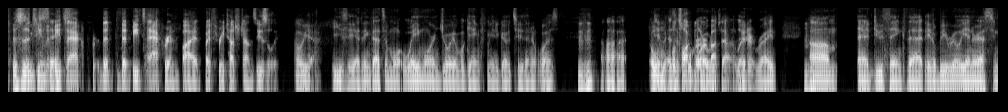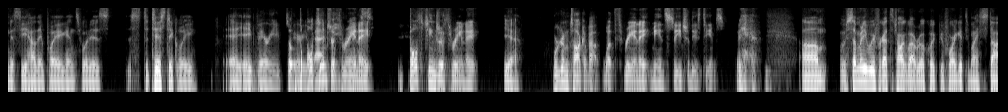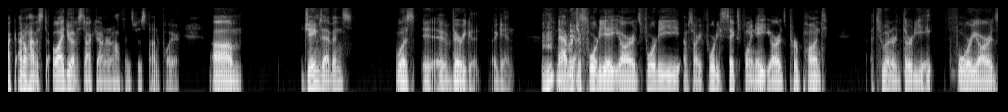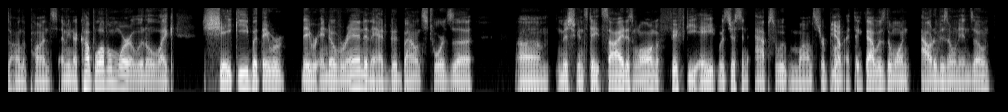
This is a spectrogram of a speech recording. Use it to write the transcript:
this is a Week team that beats that that beats Akron by by three touchdowns easily. Oh yeah, easy. I think that's a more way more enjoyable game for me to go to than it was. Mhm. Uh, Oh, we'll, as we'll a talk more about that later. right? Mhm. Um, and I do think that it'll be really interesting to see how they play against what is statistically a, a very so very both teams are three and eight. Both teams are three and eight. Yeah, we're going to talk about what three and eight means to each of these teams. Yeah. Um, somebody we forgot to talk about real quick before I get to my stock. I don't have a st- oh, I do have a stock down in offense, but it's not a player. Um, James Evans was uh, very good again. Mm-hmm. An average yes. of 48 yards, 40, I'm sorry, 46.8 yards per punt, 238 four yards on the punts. I mean, a couple of them were a little like shaky, but they were they were end over end and they had good bounce towards the um, Michigan State side. As long of 58 was just an absolute monster punt. Yep. I think that was the one out of his own end zone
